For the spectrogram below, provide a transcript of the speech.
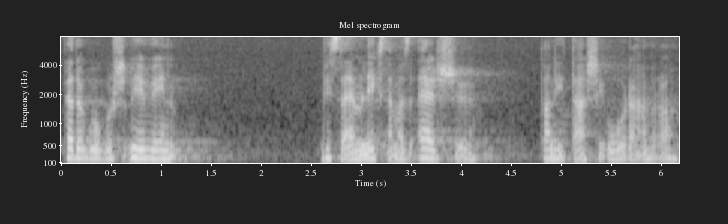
Pedagógus lévén visszaemlékszem az első tanítási órámra,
